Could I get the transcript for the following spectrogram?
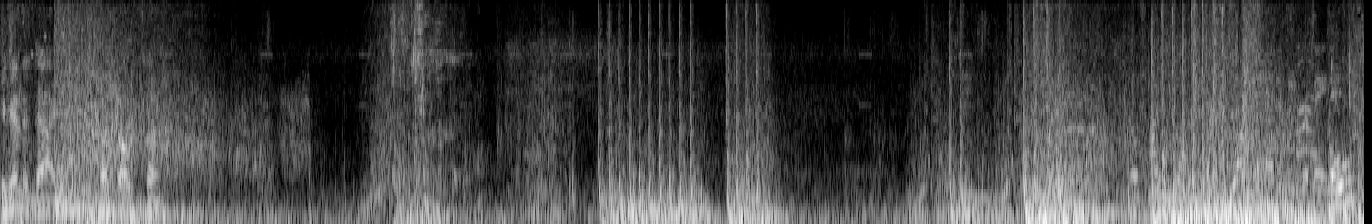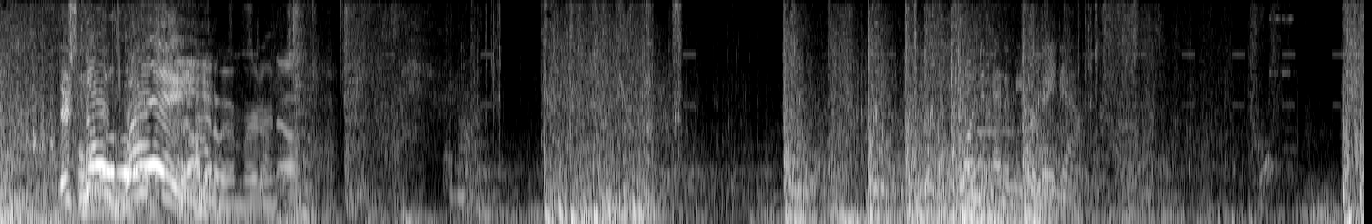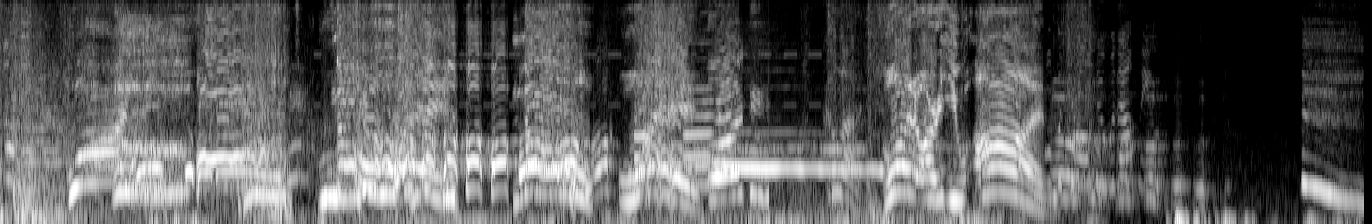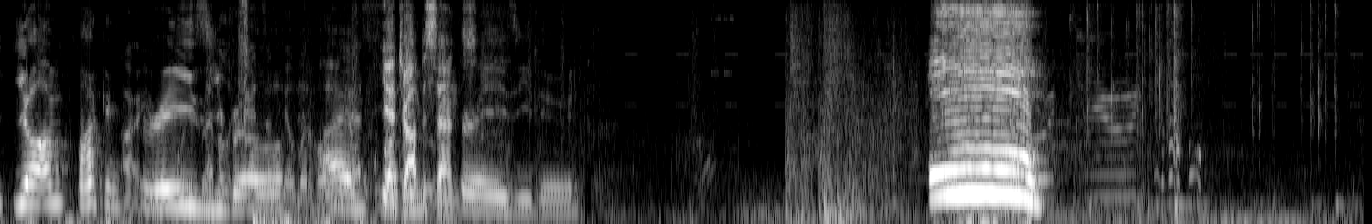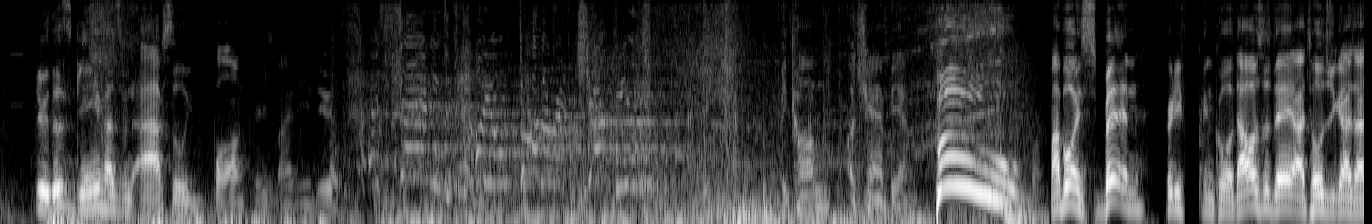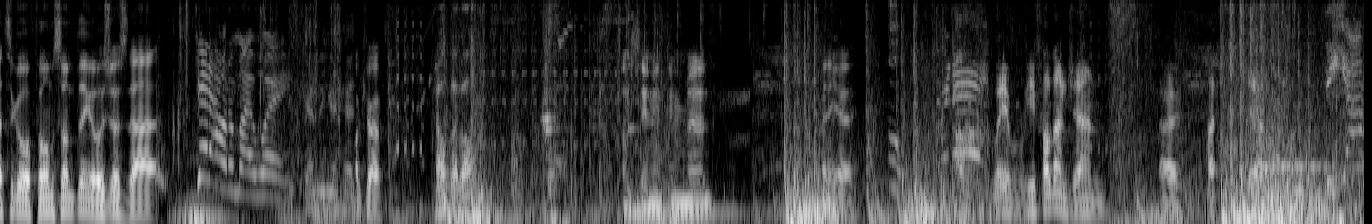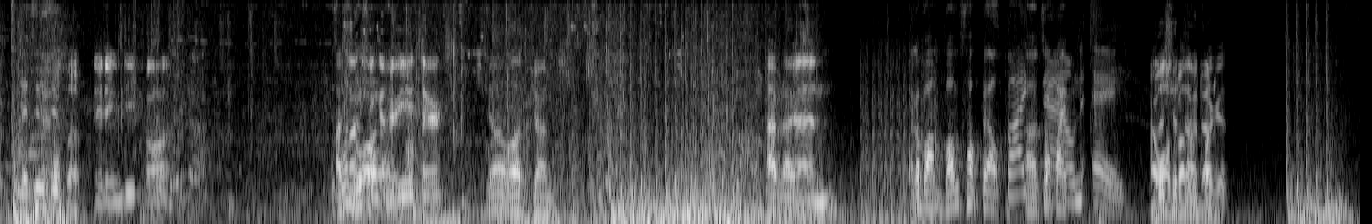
You're gonna die. Watch out, son. One enemy remaining. There's oh, no way. I'm getting away with murder now. One enemy remaining. What? Clutch. What are you on? Don't do without me. Yo, I'm fucking crazy, bro. I am Yeah, drop the sense. Crazy, dude. Oh! Dude, this game has been absolutely bonkers by me, dude. Become a champion. Boom! My boy spitting. Pretty fucking cool. That was the day I told you guys I had to go film something. It was just that. Get out of my way. Up draft. Held that up. Don't see anything mid. Anyway. Wait, he fell down Gen. Uh, yeah. Hold up. Hitting default. I Punching saw under you there. You on the left, John. I have knives. And I got bomb. Bomb top belt. Spike down A. I Put was the shit about down, fuck it.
